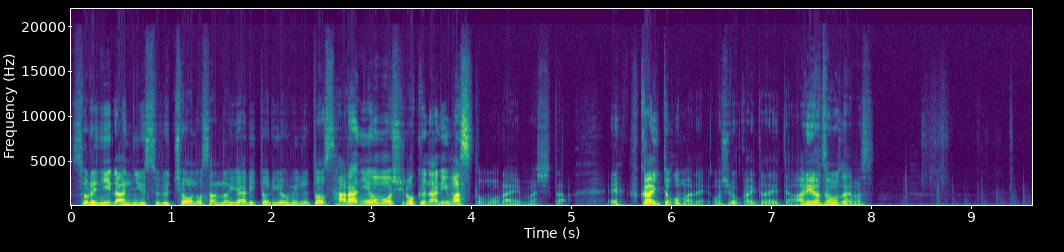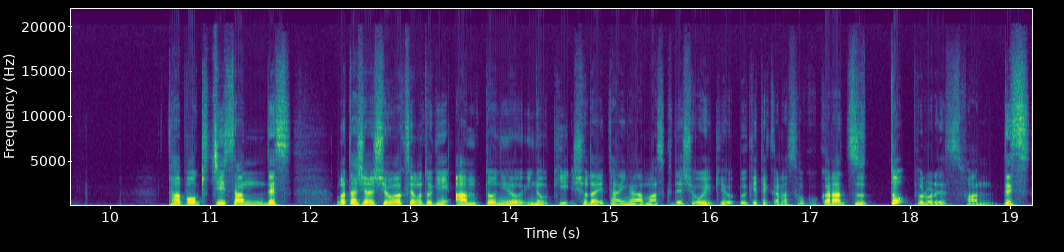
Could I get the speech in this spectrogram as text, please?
それに乱入する長野さんのやり取りを見るとさらに面白くなりますともらいました。え深いとこまでご紹介いただいてありがとうございます。タポ吉さんです。私は小学生の時にアントニオ猪木初代タイガーマスクで衝撃を受けてからそこからずっとプロレスファンです。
